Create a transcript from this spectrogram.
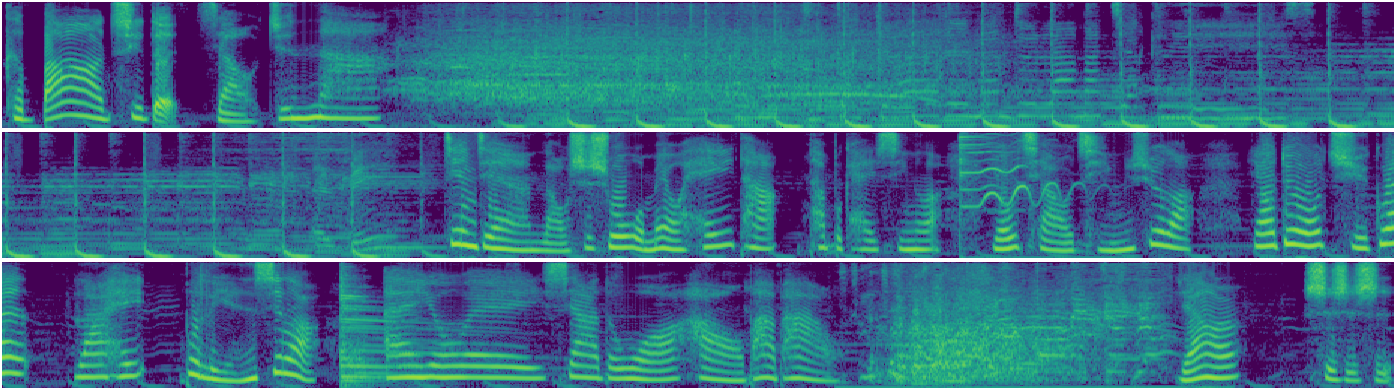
可霸气的小君呐。健健老是说我没有黑他，他不开心了，有小情绪了。要对我取关、拉黑、不联系了，哎呦喂，吓得我好怕怕哦。然而，事实是，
